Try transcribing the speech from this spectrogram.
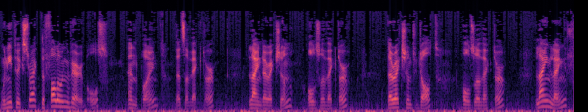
We need to extract the following variables. Endpoint, that's a vector. Line direction, also a vector. Direction to dot, also a vector. Line length,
